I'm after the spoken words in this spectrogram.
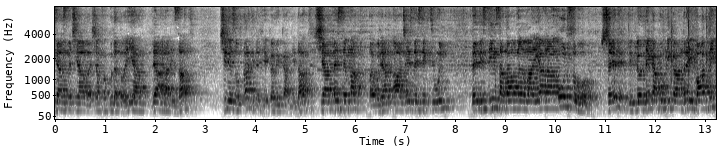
Comisia specială și-a făcut datoria, le-a analizat și rezultatele fiecărui candidat și a desemnat laureat a acestei secțiuni de distinsa doamnă Mariana Ursu, șef Biblioteca Publică Andrei Vartic,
